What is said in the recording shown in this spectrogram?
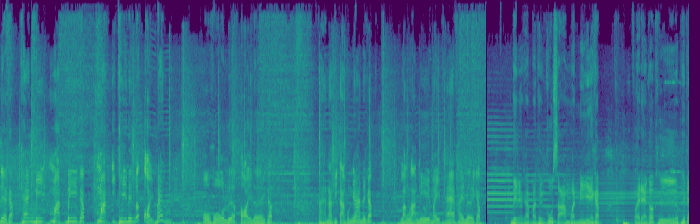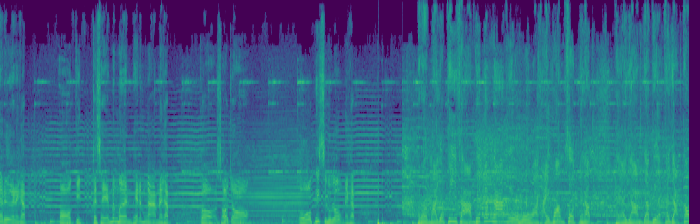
เนี่ยครับแข้งมีหมัดมีครับหมัดอีกทีหนึ่งแล้วต่อยแม่น โอ้โห เลือกต่อยเลยครับน่าติดตามผลงานนะครับ หลังๆนี่ไม่แพ้ใครเลยครับ นี่เลยครับมาถึงคู่ 3 วันนี้นะครับฝ่ายแดงก็คือเพชรเรือนะครับออกิจเกษมน้ำเมินเพชรน้ำงามนะครับ ก็สจโอพิษณุโลกนะครับเริ่มมายกที่ 3 เพชรน้ำงามนี่โอ้โหอาศัยความสดนะครับ พยายามจะเบียดขยับเข้า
